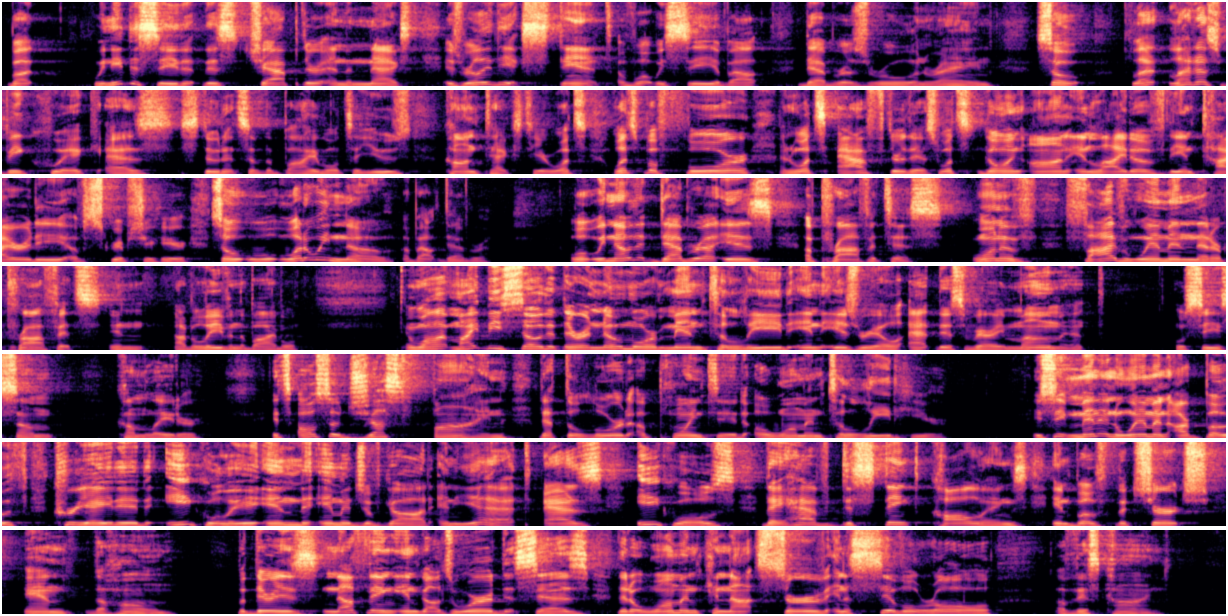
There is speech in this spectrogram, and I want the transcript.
But we need to see that this chapter and the next is really the extent of what we see about Deborah's rule and reign. So, let, let us be quick as students of the Bible to use context here. What's, what's before and what's after this? What's going on in light of the entirety of Scripture here? So, w- what do we know about Deborah? Well, we know that Deborah is a prophetess, one of five women that are prophets in, I believe, in the Bible. And while it might be so that there are no more men to lead in Israel at this very moment, we'll see some come later it's also just fine that the Lord appointed a woman to lead here. You see, men and women are both created equally in the image of God, and yet, as equals, they have distinct callings in both the church and the home. But there is nothing in God's word that says that a woman cannot serve in a civil role of this kind.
